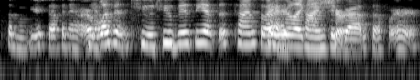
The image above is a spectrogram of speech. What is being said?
some of your stuff in there. I Yeah. wasn't too too busy at this time, so, So I had like, time sure. to grab stuff for her.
